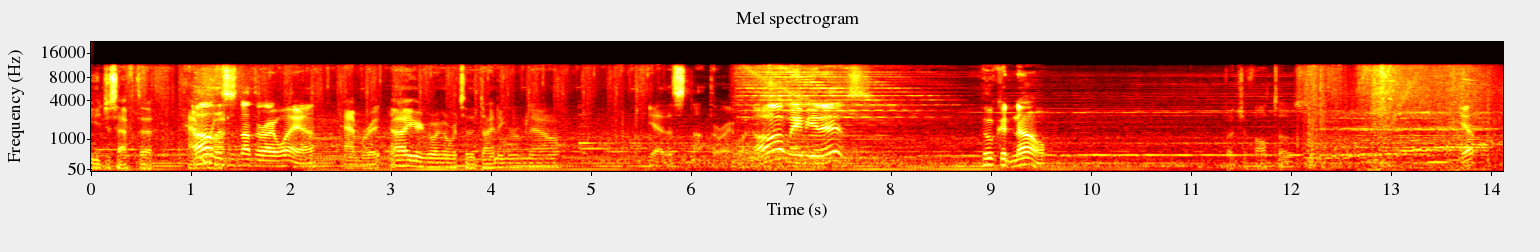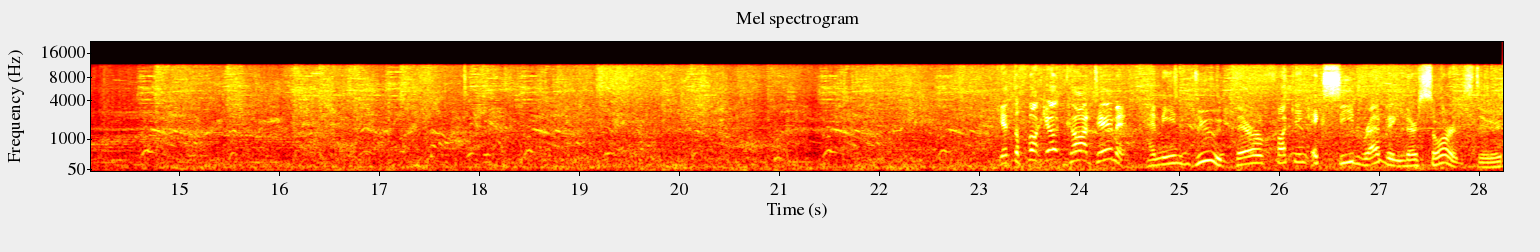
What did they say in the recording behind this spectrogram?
You just have to hammer, Oh, this it, is not the right way, huh? hammer it. Oh, you're going over to the dining room now. Yeah, this is not the right way. Oh, maybe it is. Who could know? Bunch of altos. Yep. Get the fuck out! God damn it! I mean, dude, they're fucking exceed revving their swords, dude.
